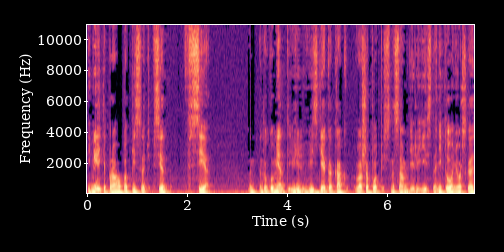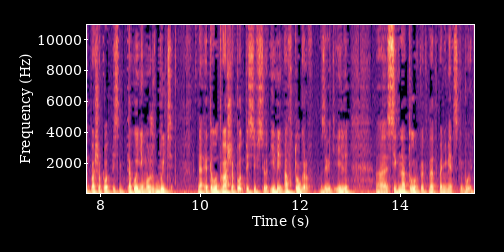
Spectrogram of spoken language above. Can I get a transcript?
имеете право подписывать все, все документ везде, как, как ваша подпись на самом деле есть. Да? Никто не может сказать, ваша подпись такой не может быть. Да? Это вот ваша подпись и все. Или автограф, назовите, или э, сигнатур, когда-то по-немецки будет.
